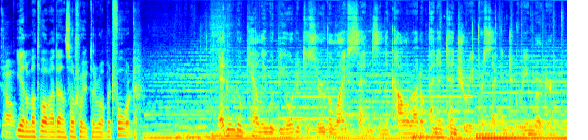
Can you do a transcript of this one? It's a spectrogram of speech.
Ja. genom att vara den som skjuter Robert Ford. Edward O'Kelly would be ordered to serve a life sentence in the Colorado Penitentiary for second degree murder.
